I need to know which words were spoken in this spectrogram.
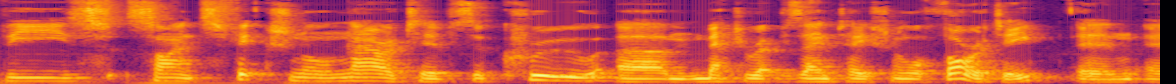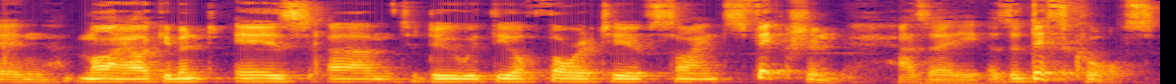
these science fictional narratives accrue um, meta-representational authority, in, in my argument, is um, to do with the authority of science fiction as a as a discourse.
